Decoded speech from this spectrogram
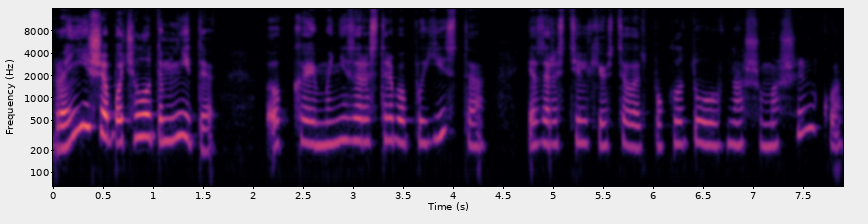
раніше почало темніти. Окей, мені зараз треба поїсти. Я зараз тільки ось це от покладу в нашу машинку.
